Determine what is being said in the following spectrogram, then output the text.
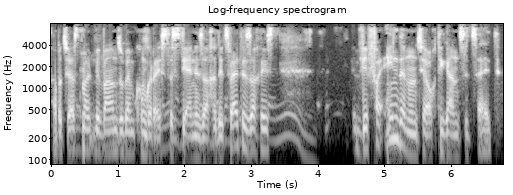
Aber zuerst mal, wir waren so beim Kongress, das ist die eine Sache. Die zweite Sache ist, wir verändern uns ja auch die ganze Zeit.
